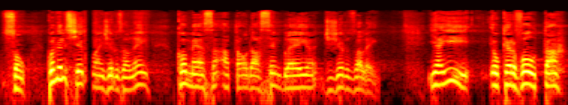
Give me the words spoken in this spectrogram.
som. Quando eles chegam lá em Jerusalém, começa a tal da Assembleia de Jerusalém. E aí eu quero voltar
